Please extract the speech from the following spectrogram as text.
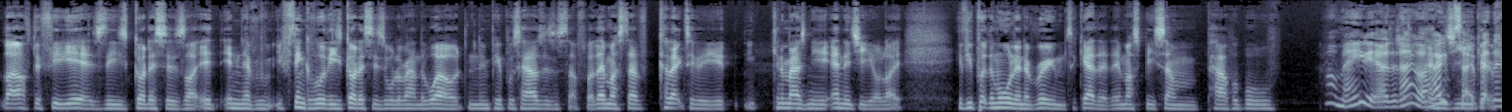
like after a few years, these goddesses like in, in every if you think of all these goddesses all around the world and in people's houses and stuff, like they must have collectively. You, you can imagine the energy or like if you put them all in a room together, there must be some palpable. Oh, maybe I don't know. I hope so. But then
